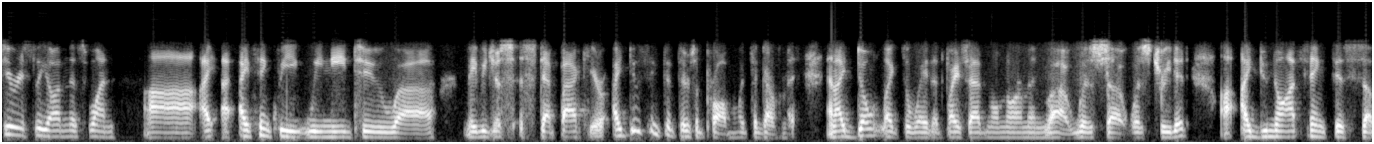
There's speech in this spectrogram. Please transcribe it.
seriously on this one, uh, I, I think we we need to uh, maybe just a step back here. I do think that there's a problem with the government, and I don't like the way that Vice Admiral Norman uh, was uh, was treated. Uh, I do not think this uh,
